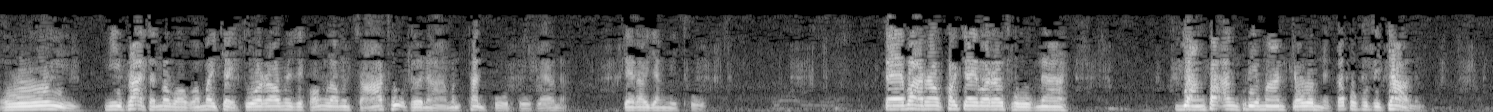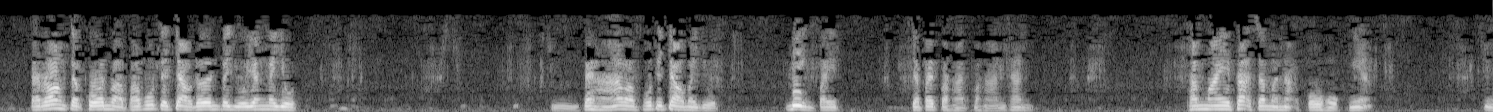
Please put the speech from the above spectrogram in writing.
โอ้ย มีพระท่านมาบอกว่าไม่ใช่ตัวเราไม่ใช่ของเรามันสาธุเธอนามันท่านพูดถูกแล้วนะแต่เรายังไม่ถูก แต่ว่าเราเข้าใจว่าเราถูกนะอย่างพระอังคุริมานโจรเนี่ยก็พระพุทธเจ้าเนี่ยแต่ร้องตะโกนว่าพระพุทธเจ้าเดินไปอยู่ยังไม่หยุด ไปหาว่าพระพุทธเจ้าไม่หยุดวิ่งไปจะไปประหารประหารท่านทำไมพระสมณะโกหกเนี่ย อื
